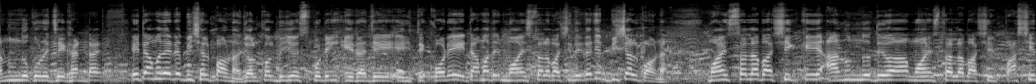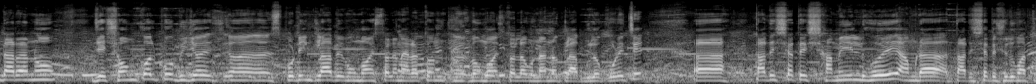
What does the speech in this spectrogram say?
আনন্দ করেছে এখানটায়। এটা আমাদের একটা বিশাল পাওনা, জলকল বিজয় স্পোর্টিং এরা যে এইটা করে, এটা আমাদের মহেশতলাবাসীদের কাছে বিশাল পাওনা। মহেশতলাবাসীকে আনন্দ দেওয়া, মহেশতলাবাসীর পাশে দাঁড়ানো, যে সংকল্প বিজয় স্পোর্টিং ক্লাব এবং মহেশতলা ম্যারাথন এবং মহেশতলা অন্যান্য ক্লাবগুলো করেছে তাদের সাথে সামিল হয়ে আমরা তাদের সাথে শুধুমাত্র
